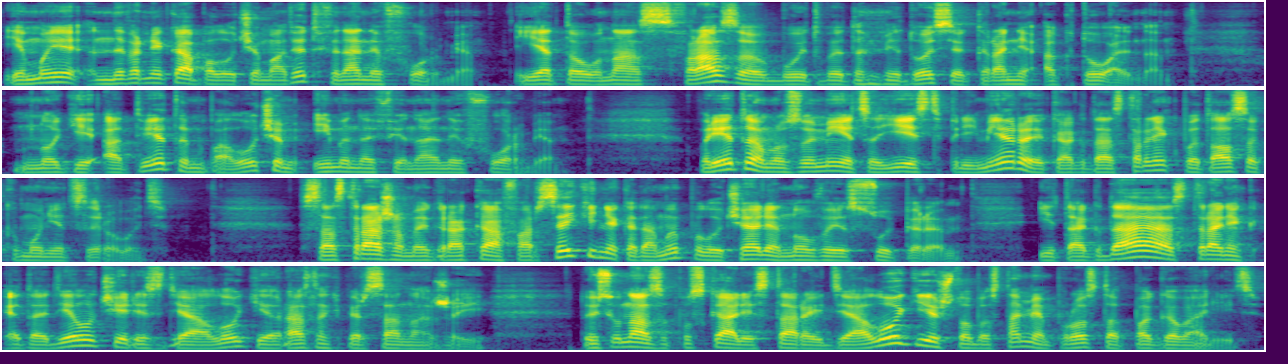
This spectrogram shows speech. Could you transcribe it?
И мы наверняка получим ответ в финальной форме. И это у нас фраза будет в этом видосе крайне актуальна. Многие ответы мы получим именно в финальной форме. При этом, разумеется, есть примеры, когда странник пытался коммуницировать. Со стражем игрока Форсекине, когда мы получали новые суперы. И тогда странник это делал через диалоги разных персонажей. То есть у нас запускали старые диалоги, чтобы с нами просто поговорить.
